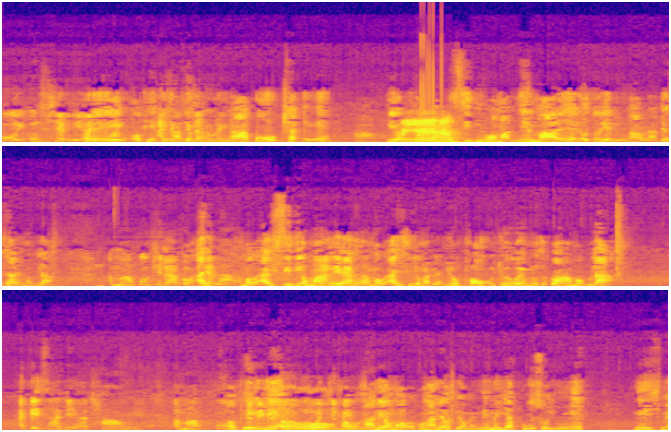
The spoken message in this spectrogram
ကိုအကုန်ဖြစ်လေ ဟုတ်တယ်โอเคကငါပြောမယ်ငါပို့ဖြတ်တယ် အာ ပြီးတော့စီတီဟောမှာမြင်ပါတယ်လို့တွေ့ရလူငါ့ကိုလာပြောကြတယ်မဟုတ်လား အမပို့ဖြစ်တာအကုန် အဲ့ ဖြစ်လား မဟုတ်အဲ့စီတီဟောမှာတွေ့ရတာမဟုတ်အဲ့စီတီဟောမှာတွေ့ရမျိုးဖုံးအကျွေးဝယ်မျိုးဆိုတော့မဟုတ်ဘူးလား အကိစ္စတွေကထောင်းလေအမပို့ โอเคနင့်ကိုမဟုတ်ငါနင့်ကိုမဟုတ်အခုငါနင့်ကိုပြောမယ်နင်မရက်ဘူးဆိုရင် နင်မ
